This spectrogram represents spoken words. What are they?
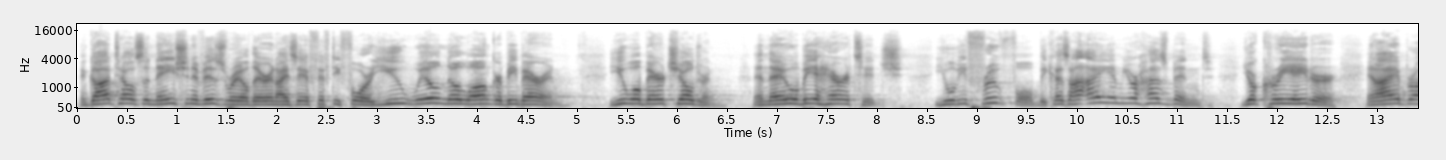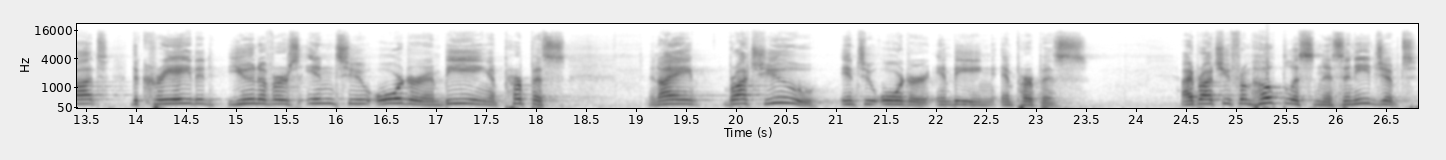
And God tells the nation of Israel there in Isaiah 54 You will no longer be barren. You will bear children, and they will be a heritage. You will be fruitful because I am your husband. your creator. And I brought the created universe into order and being and purpose. And I brought you into order and being and purpose. I brought you from hopelessness in Egypt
